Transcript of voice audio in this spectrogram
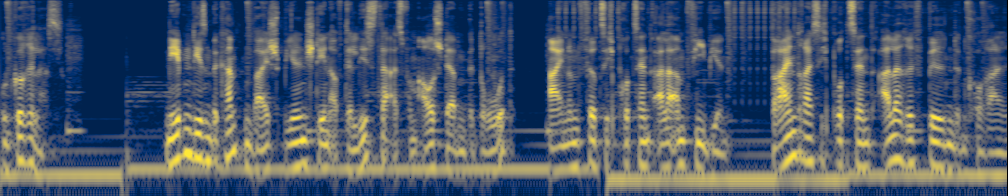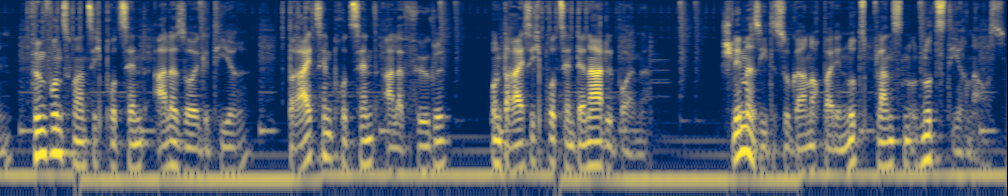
und Gorillas. Neben diesen bekannten Beispielen stehen auf der Liste als vom Aussterben bedroht 41% aller Amphibien, 33% aller riffbildenden Korallen, 25% aller Säugetiere, 13% aller Vögel und 30% der Nadelbäume. Schlimmer sieht es sogar noch bei den Nutzpflanzen und Nutztieren aus.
